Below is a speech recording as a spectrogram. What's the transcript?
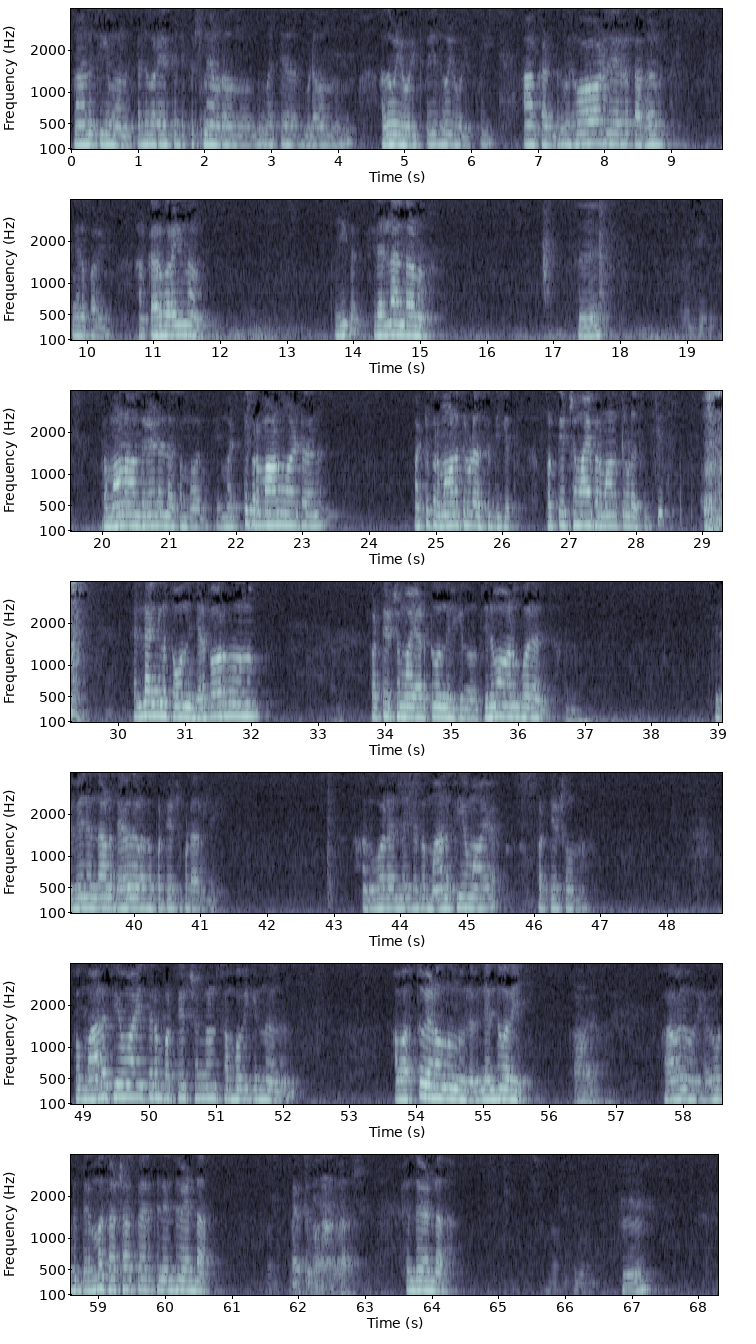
മാനസികമാണ്. കല്ല് പറയത്തില്ല കൃഷ്ണ അവിടെ വന്നു വന്നു മറ്റേ ഇവിടെ വന്നു വന്നു. അതുവഴി ഓടിപ്പോയി ഇതുവഴി ഓടിപ്പോയി. ആ കണ്ട് ഒരുപാട് പേരുടെ കഥകൾ ഇങ്ങനെ പറയും. ആൾക്കാർ പറയുന്നതാണ്. ഈ ഇതെല്ലാം എന്താണ്? പ്രമാണാന്തരേണ സമ്പാദിക്കും മറ്റ് പ്രമാണവുമായിട്ട് അതിന് മറ്റു പ്രമാണത്തിലൂടെ അത് പ്രത്യക്ഷമായ പ്രമാണത്തിലൂടെ സിദ്ധിക്കത്തില്ല എല്ലാം ഇങ്ങനെ തോന്നും. ചിലപ്പോ അവർക്ക് തോന്നും പ്രത്യക്ഷമായി അടുത്തു വന്നിരിക്കുന്നു. സിനിമ കാണും പോലെ സിനിമയിൽ എന്താണ് ദേവതകളൊക്കെ പ്രത്യക്ഷപ്പെടാറില്ലേ? അതുപോലെ തന്നെ ഇതൊക്കെ മാനസികമായ പ്രത്യക്ഷം ഒന്നാണ് അപ്പൊ മാനസികമായ ഇത്തരം പ്രത്യക്ഷങ്ങൾ സംഭവിക്കുന്നതിന് ആ വസ്തു വേണമെന്നൊന്നുമില്ല. പിന്നെ എന്ത് മതി? ഭാവന. മതി. അതുകൊണ്ട് ബ്രഹ്മസാക്ഷാത്കാരത്തിന് എന്ത് വേണ്ട? ആവശ്യം. എന്ത് വേണ്ട?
